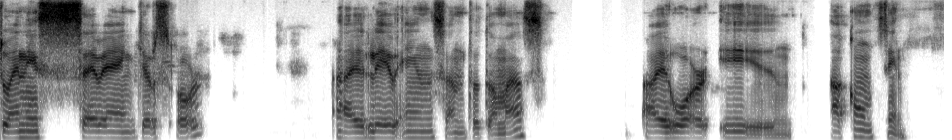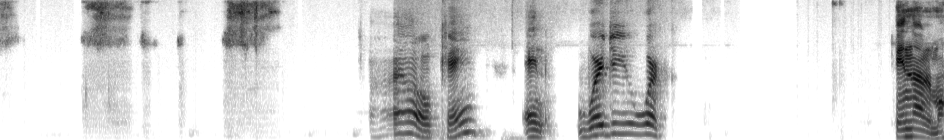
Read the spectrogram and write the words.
27 years old. I live in Santo Tomas. I work in accounting. Oh, okay. And where do you work? In Almo.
